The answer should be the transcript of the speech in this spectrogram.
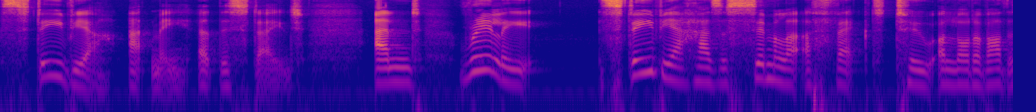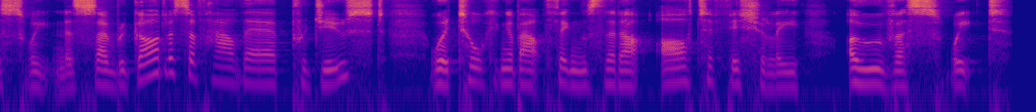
stevia at me at this stage. And really, stevia has a similar effect to a lot of other sweeteners. So, regardless of how they're produced, we're talking about things that are artificially oversweet.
